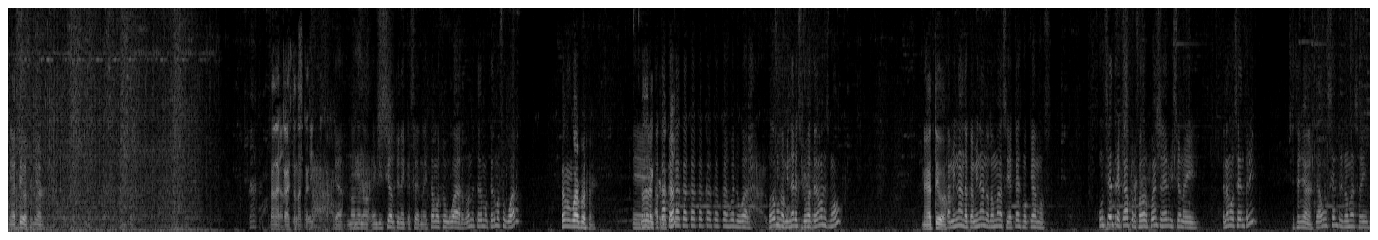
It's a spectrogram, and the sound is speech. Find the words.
Negativo, señor. Están acá, están acá. Ya, no, no, no. En visión tiene que ser. Necesitamos un war. ¿Dónde tenemos? ¿Tenemos un war? Tengo un guard, profe. Eh, ¿Dónde lo acá, acá, acá? acá, acá, acá, acá, acá es buen lugar. Podemos dominar ese lugar. ¿Tenemos smoke? Negativo. Caminando, caminando nomás y acá smokeamos. Un sentry acá, por favor. Pueden tener visión ahí. ¿Tenemos sentry? Sí, señor. Ya, un sentry nomás ahí.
